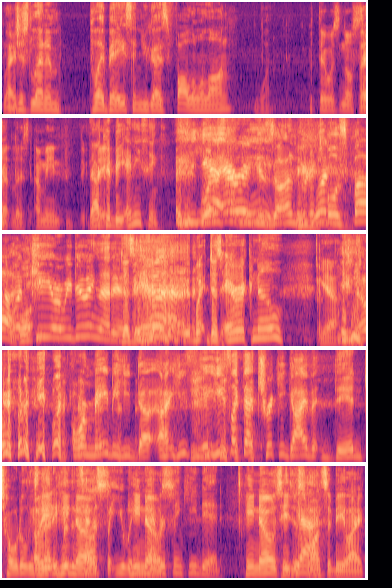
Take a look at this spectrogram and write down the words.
like just let him play bass and you guys follow along what? But there was no set Like, list. I mean, That they- could be anything. yeah, does that Eric mean? is unpredictable as fuck. What Well- key are we doing that in? Does Eric? wait, does Eric know? Yeah. You know I mean? Like, or maybe he does. Uh, he's he's like that tricky guy that did totally study Oh, he- study he for the knows. test, but you would He never knows. think he did. he knows. He just Yeah. wants to be like,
